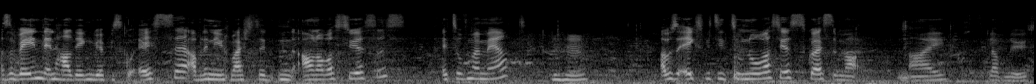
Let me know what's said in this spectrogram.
Also wenn, dann halt irgendwie etwas go essen, aber dann nehme ich meistens auch noch was Süßes. Jetzt auf meinem Markt. Mhm. Aber so explizit zum nur was Süßes go essen, nein, ich glaube nicht.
